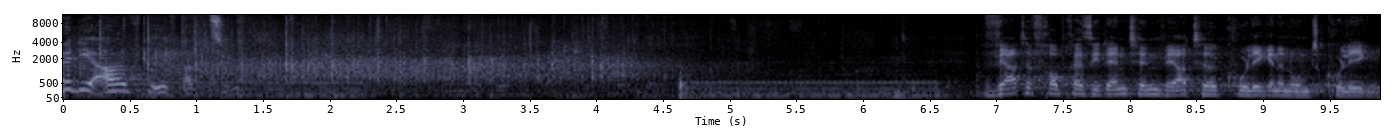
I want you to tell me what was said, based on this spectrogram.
für die AfD-Fraktion. Werte Frau Präsidentin, werte Kolleginnen und Kollegen!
